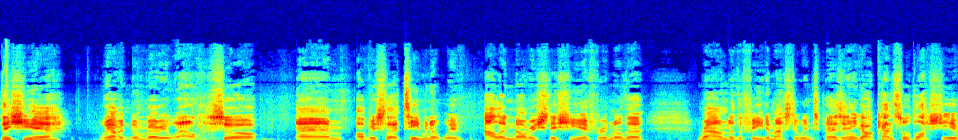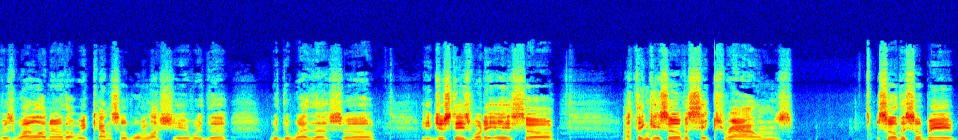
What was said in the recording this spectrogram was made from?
this year we haven't done very well. So um, obviously teaming up with Alan Norris this year for another round of the Feeder Master Winter Pairs, and it got cancelled last year as well. I know that we cancelled one last year with the with the weather, so it just is what it is. So I think it's over six rounds. So this will be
